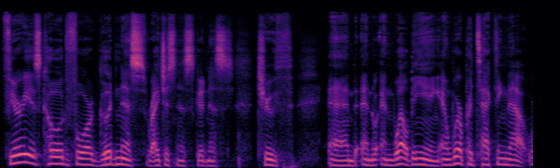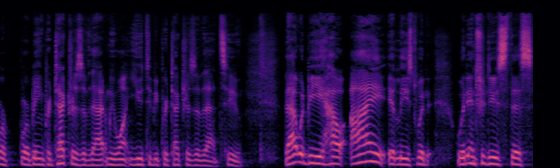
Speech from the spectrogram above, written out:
Fury is code for goodness, righteousness, goodness, truth and and and well-being and we're protecting that we're we're being protectors of that and we want you to be protectors of that too that would be how i at least would would introduce this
